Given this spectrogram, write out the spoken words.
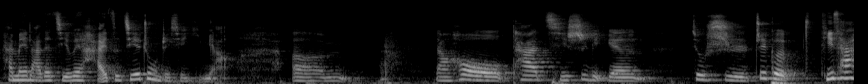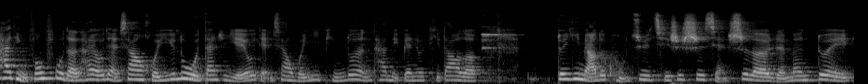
还没来得及为孩子接种这些疫苗。嗯，然后他其实里边。就是这个题材还挺丰富的，它有点像回忆录，但是也有点像文艺评论。它里边就提到了对疫苗的恐惧，其实是显示了人们对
